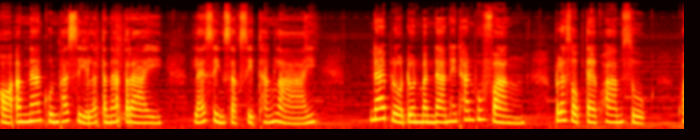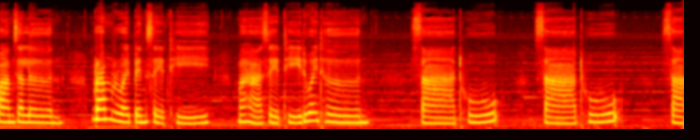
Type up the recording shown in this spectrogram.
ขออำนาจคุณพระศรีรัตนตรัย และสิ่งศักดิ์สิทธิ์ทั้งหลาย ได้โปรดดลบันดาลให้ท่านผู้ฟัง ประสบแต่ความสุข ความเจริญ ร่ำรวยเป็นเศรษฐี มหาเศรษฐีด้วยเทิน สาธุ สาธุ สา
